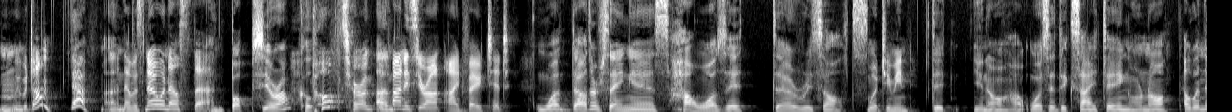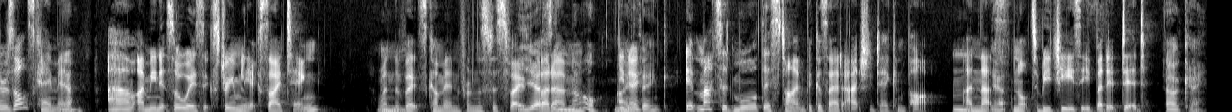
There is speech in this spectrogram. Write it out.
We were done. Yeah. And, There was no one else there. Bob's your uncle. Bob's your uncle, and- Fanny's your aunt. I'd voted. what the other thing is, how was it, the results? What do you mean? Did, you know, how, was it exciting or not? Oh, when the results came in. Um, I mean, it's always extremely exciting when the votes come in from the Swiss vote. Mm. Yes but um, and no, you know, I think. Mm, it mattered more this time because I had actually taken part, and that's yeah. not to be cheesy, but it did. Okay.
